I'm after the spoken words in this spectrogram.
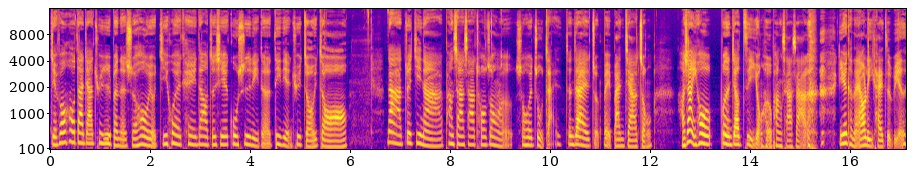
解封后大家去日本的时候，有机会可以到这些故事里的地点去走一走哦。那最近啊，胖莎莎抽中了社会住宅，正在准备搬家中。好像以后不能叫自己永和胖莎莎了，因为可能要离开这边。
